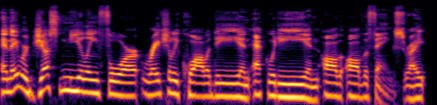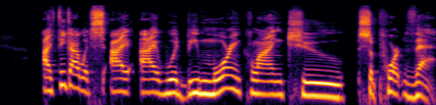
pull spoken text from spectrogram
And they were just kneeling for racial equality and equity and all all the things, right? I think I would I I would be more inclined to support that.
